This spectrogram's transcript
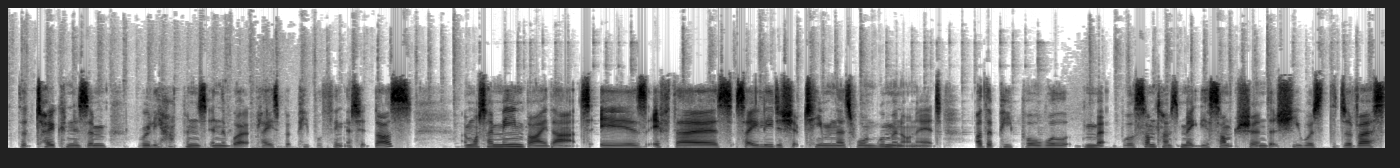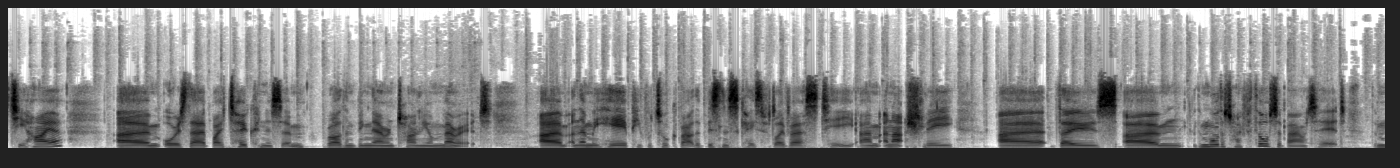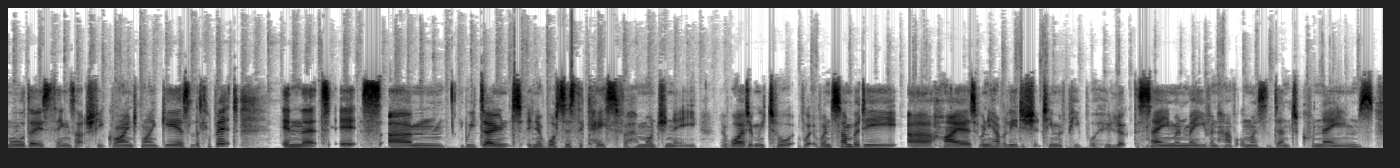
that tokenism really happens in the workplace, but people think that it does. And what I mean by that is if there's, say, a leadership team and there's one woman on it, other people will will sometimes make the assumption that she was the diversity hire, um, or is there by tokenism rather than being there entirely on merit. Um, and then we hear people talk about the business case for diversity, um, and actually, uh, those um, the more that I've thought about it, the more those things actually grind my gears a little bit in that it's um, we don't you know what is the case for homogeny? Why don't we talk when somebody uh, hires when you have a leadership team of people who look the same and may even have almost identical names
